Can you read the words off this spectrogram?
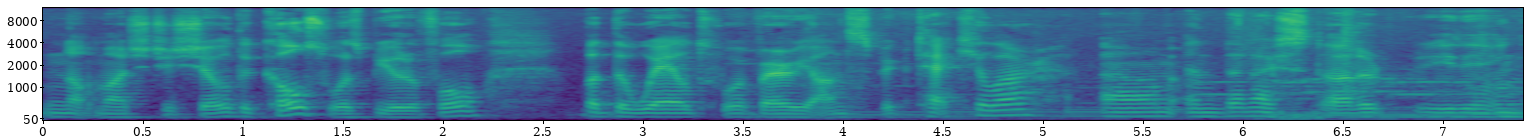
not much to show. The coast was beautiful but the whales were very unspectacular. Um, and then I started reading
